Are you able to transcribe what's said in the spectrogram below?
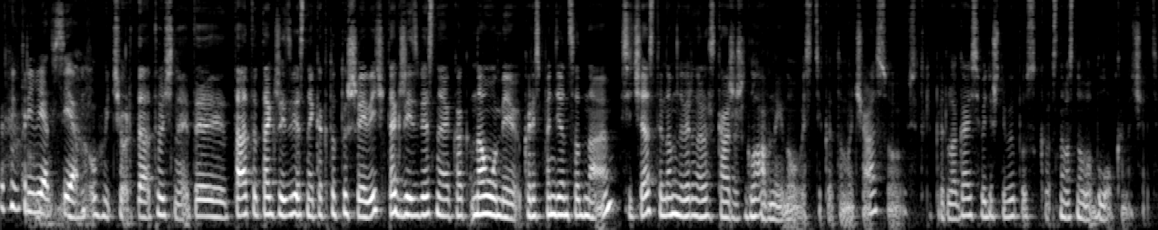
Привет всем! Ой, черт, да, точно. Это Тата, также известная как Татушевич, также известная как Наоми, корреспондент со дна. Сейчас ты нам, наверное, расскажешь главные новости к этому часу. Все-таки предлагаю сегодняшний выпуск с новостного блока блока начать.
